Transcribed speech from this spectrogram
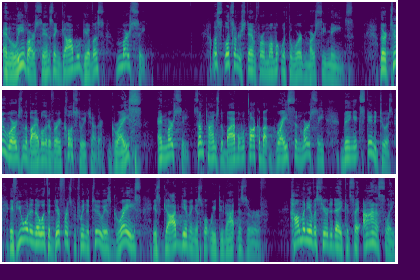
and leave our sins, then God will give us mercy. Let's, let's understand for a moment what the word mercy means. There are two words in the Bible that are very close to each other grace and mercy. Sometimes the Bible will talk about grace and mercy being extended to us. If you want to know what the difference between the two is, grace is God giving us what we do not deserve. How many of us here today could say, honestly,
